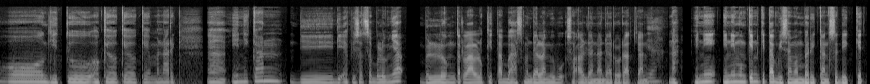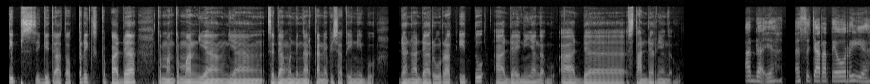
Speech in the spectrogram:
Oh gitu, oke oke oke, menarik. Nah ini kan di di episode sebelumnya belum terlalu kita bahas mendalam ibu soal dana darurat kan. Ya. Nah ini ini mungkin kita bisa memberikan sedikit tips gitu atau trik kepada teman-teman yang yang sedang mendengarkan episode ini bu. Dana darurat itu ada ininya nggak bu? Ada standarnya nggak bu? Ada ya eh, secara teori ya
